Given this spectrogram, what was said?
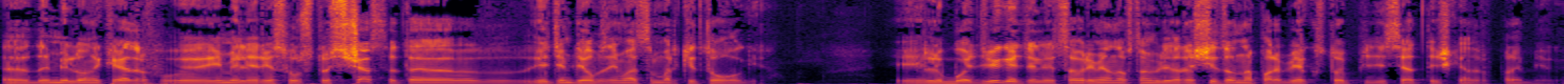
до миллиона километров имели ресурс, то сейчас это, этим делом занимаются маркетологи. И любой двигатель современного автомобиля рассчитан на пробег 150 тысяч километров пробега.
